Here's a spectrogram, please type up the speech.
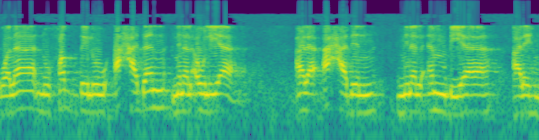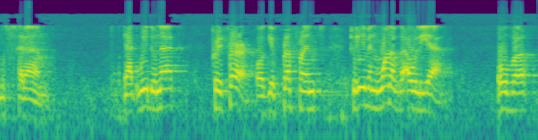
ولا نفضل أحدا من الأولياء على أحد من الأنبياء عليهم السلام that we do not prefer or give preference to even one of the awliya over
